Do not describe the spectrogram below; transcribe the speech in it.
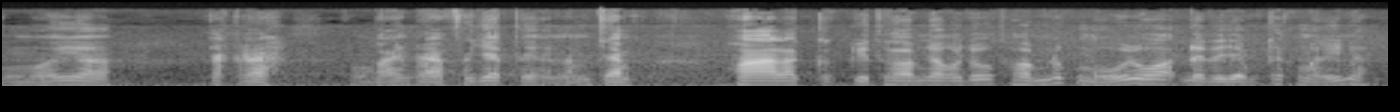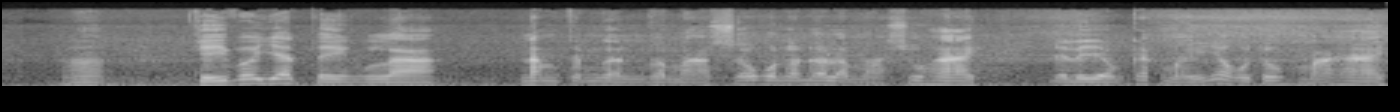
con mới ờ, uh, cắt ra. Con bán ra với giá tiền là 500 hoa là cực kỳ thơm nha cô chú thơm nước mũi luôn á. Đây là dòng cắt mỹ nè. À, chỉ với giá tiền là 500 nghìn và mã số của nó đó là mã số 2 đây là dòng cắt mỹ nha cô chú mã 2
